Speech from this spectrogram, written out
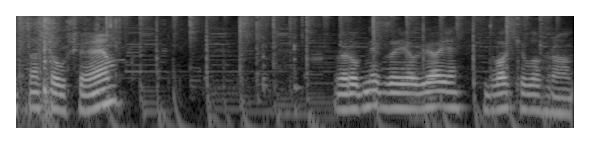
Ось наша УШМ. Виробник заявляє 2 кг.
